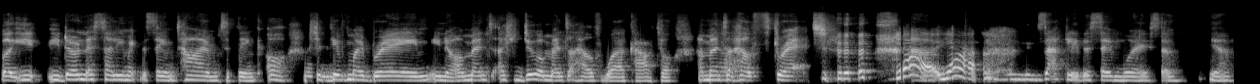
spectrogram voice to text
But you, you don't necessarily make the same time to think, oh, I should give mm. my brain, you know, a mental, I should do a mental health workout or a mental yeah. health stretch. yeah, um, yeah. Exactly the same way. So, yeah.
